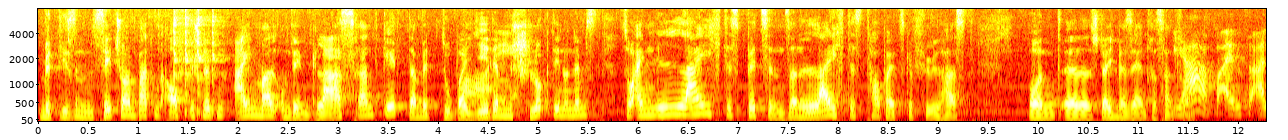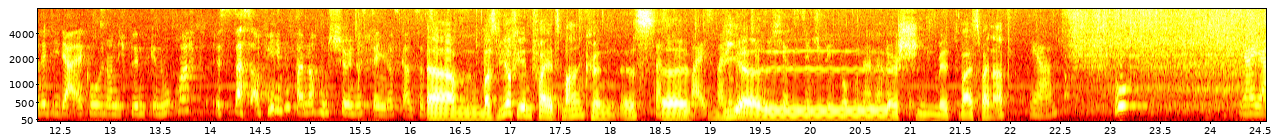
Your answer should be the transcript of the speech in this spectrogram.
mit diesem Sichuan-Button aufgeschnitten einmal um den Glasrand geht, damit du bei Boah, jedem ey. Schluck, den du nimmst, so ein leichtes Bitzeln, so ein leichtes Taubheitsgefühl hast. Und äh, das stelle ich mir sehr interessant Ja, vor allem für alle, die der Alkohol noch nicht blind genug macht, ist das auf jeden Fall noch ein schönes Ding, das Ganze zu vor. kochen. Ähm, was wir auf jeden Fall jetzt machen können, ist, äh, wir löschen mit Weißwein ab. Ja. Huch. Ja, ja,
